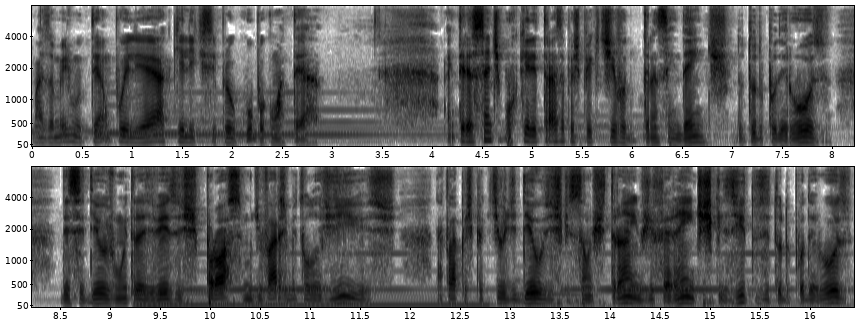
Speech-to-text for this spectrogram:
mas ao mesmo tempo ele é aquele que se preocupa com a terra. É interessante porque ele traz a perspectiva do transcendente, do todo-poderoso, desse Deus muitas vezes próximo de várias mitologias, naquela perspectiva de deuses que são estranhos, diferentes, esquisitos e todo-poderoso.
